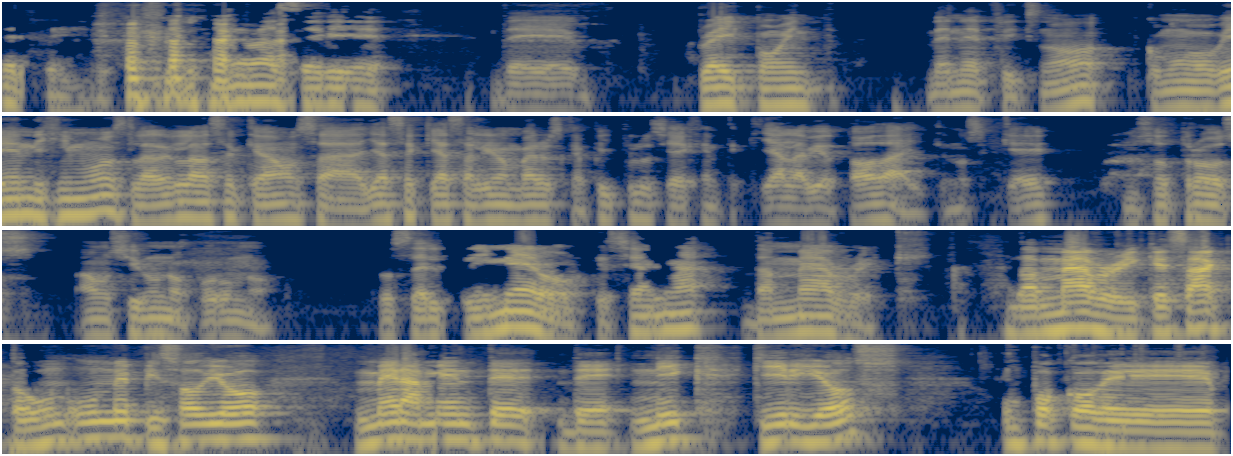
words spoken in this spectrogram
la nueva serie de Breakpoint de Netflix, ¿no? Como bien dijimos, la regla va a ser que vamos a, ya sé que ya salieron varios capítulos y hay gente que ya la vio toda y que no sé qué, nosotros vamos a ir uno por uno. Entonces, el primero, que se llama The Maverick. The Maverick, exacto. Un, un episodio meramente de Nick Kyrgios. Un poco de,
